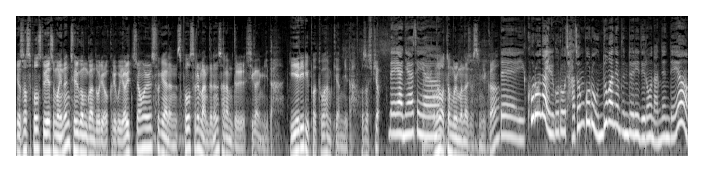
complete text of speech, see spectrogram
여서 스포츠 뒤에 숨어있는 즐거움과 노력 그리고 열정을 소개하는 스포츠를 만드는 사람들 시간입니다. 이혜리 리포터와 함께합니다. 어서 오십시오. 네, 안녕하세요. 네, 오늘 어떤 분 만나셨습니까? 네, 이 코로나19로 자전거로 운동하는 분들이 늘어났는데요.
